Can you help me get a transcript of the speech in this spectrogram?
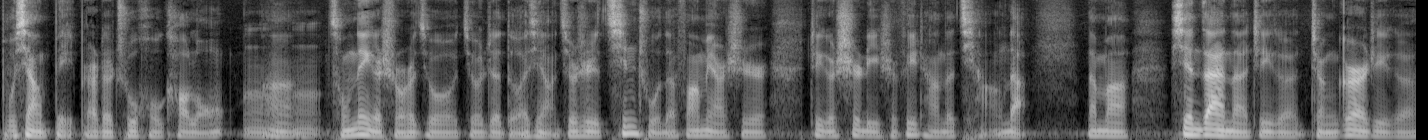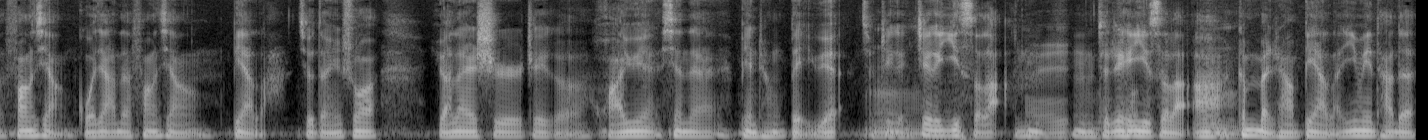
不向北边的诸侯靠拢啊。从那个时候就就这德行，就是亲楚的方面是这个势力是非常的强的。那么现在呢，这个整个这个方向，国家的方向变了，就等于说，原来是这个华约，现在变成北约，就这个这个意思了。嗯嗯，就这个意思了啊，根本上变了，因为他的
